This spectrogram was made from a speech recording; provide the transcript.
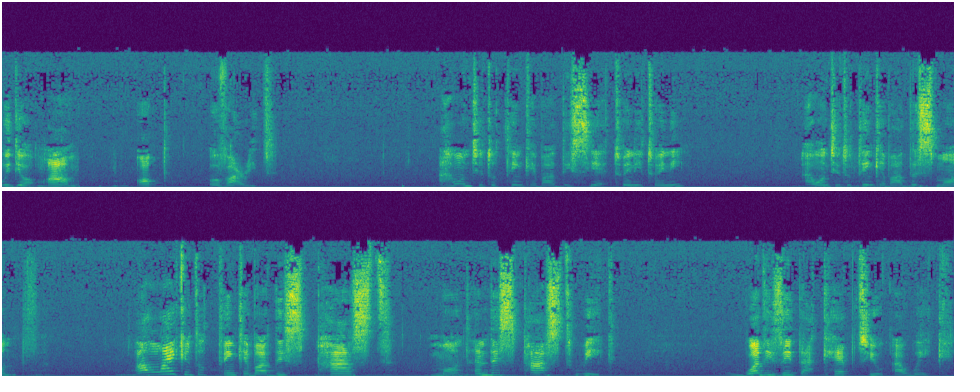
with your arm up over it. I want you to think about this year, 2020. I want you to think about this month. I'd like you to think about this past month and this past week. What is it that kept you awake?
